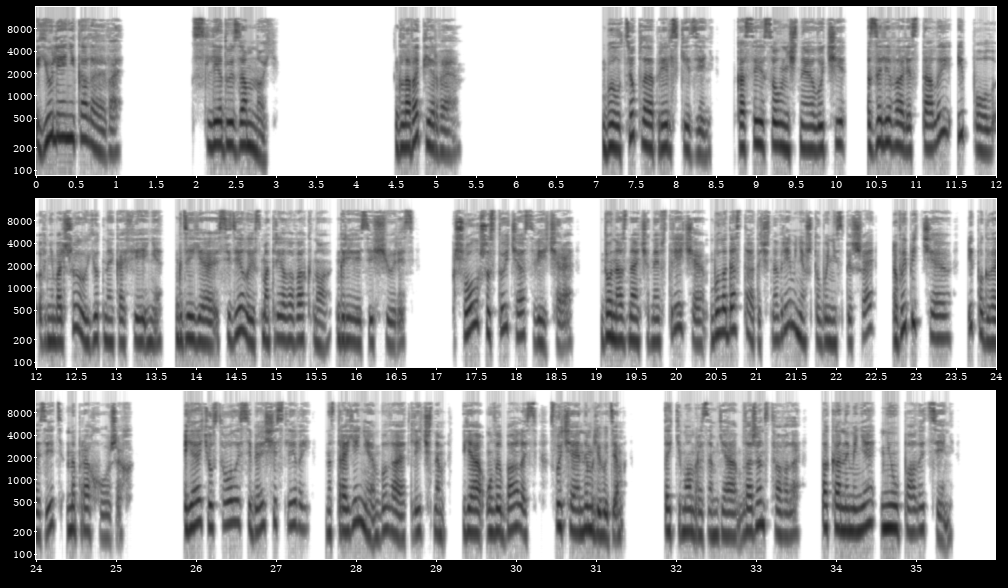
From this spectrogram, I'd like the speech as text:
Юлия Николаева. Следуй за мной. Глава первая. Был теплый апрельский день. Косые солнечные лучи заливали столы и пол в небольшой уютной кофейне, где я сидела и смотрела в окно, греясь и щурясь. Шел шестой час вечера. До назначенной встречи было достаточно времени, чтобы не спеша выпить чаю и поглазеть на прохожих. Я чувствовала себя счастливой, настроение было отличным, я улыбалась случайным людям. Таким образом, я блаженствовала, пока на меня не упала тень.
